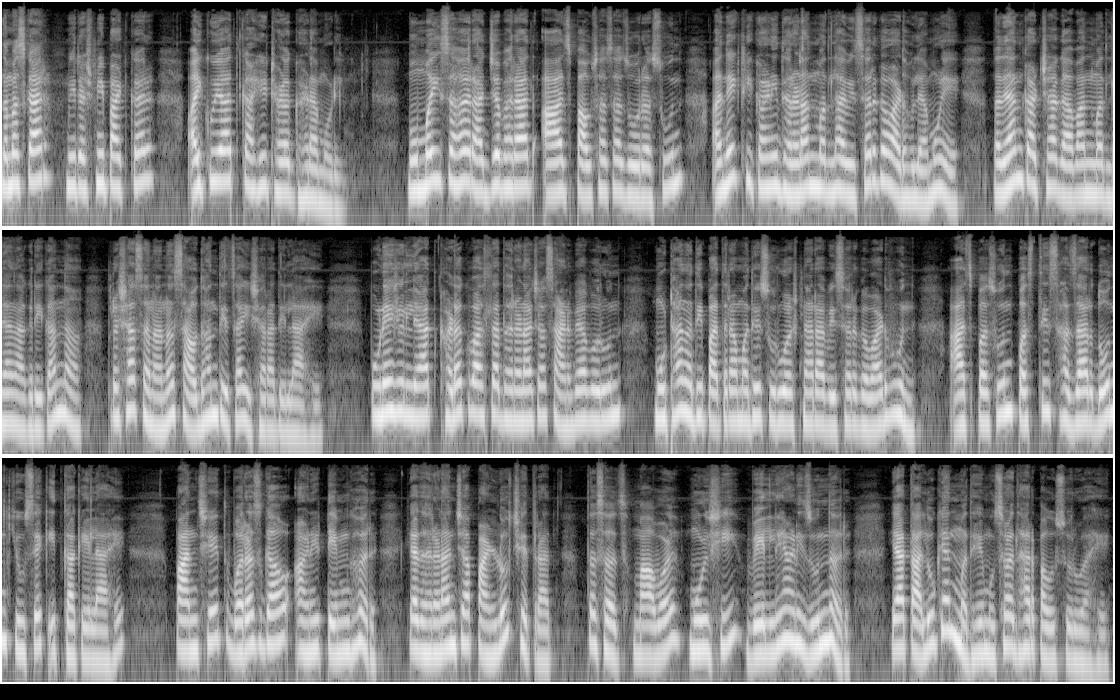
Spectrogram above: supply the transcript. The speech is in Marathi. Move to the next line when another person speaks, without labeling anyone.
नमस्कार मी रश्मी पाटकर. ऐकूयात काही ठळक घडामोडी. मुंबईसह राज्यभरात आज पावसाचा जोर असून अनेक ठिकाणी धरणांमधला विसर्ग वाढवल्यामुळे नद्यांकाठच्या गावांमधल्या नागरिकांना प्रशासनानं सावधानतेचा इशारा दिला आहे. पुणे जिल्ह्यात खडकवासला धरणाच्या सांडव्यावरून मोठा नदीपात्रामध्ये सुरू असणारा विसर्ग वाढवून आजपासून पस्तीस हजार दोन क्युसेक इतका केला आहे. पानशेत वरसगाव आणि टेमघर या धरणांच्या पाणलोट क्षेत्रात तसंच मावळ मुळशी वेल्हे आणि जुन्नर या तालुक्यांमध्ये मुसळधार पाऊस सुरू आहे.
